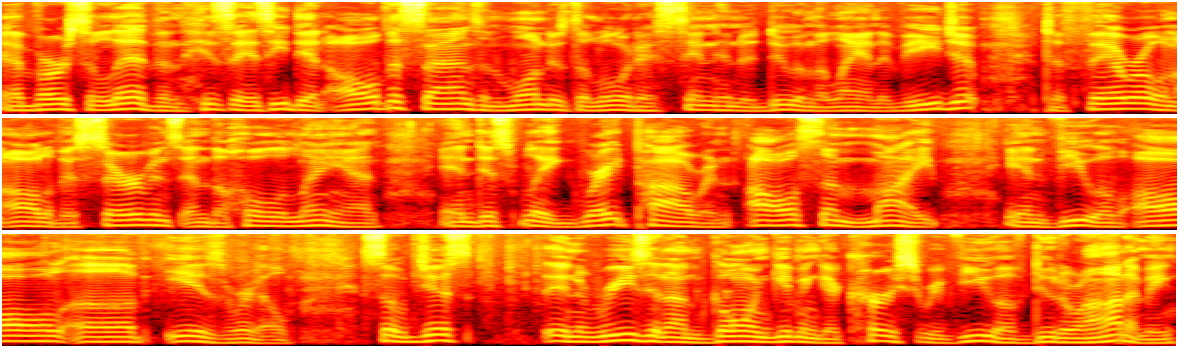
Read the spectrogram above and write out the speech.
At verse 11, he says, He did all the signs and wonders the Lord has sent him to do in the land of Egypt, to Pharaoh and all of his servants and the whole land, and displayed great power and awesome might in view of all of Israel. So just and the reason I'm going giving a cursory review of Deuteronomy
